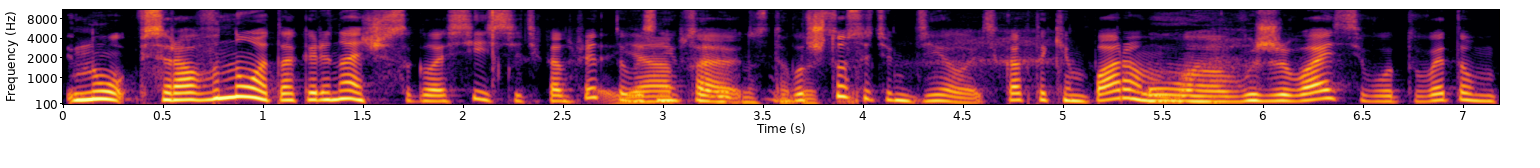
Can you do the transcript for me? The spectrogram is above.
Ну, все равно, так или иначе, согласись, эти конфликты Я возникают. Тобой Вот что с этим делать? Как таким парам Ой. э, выживать вот в этом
